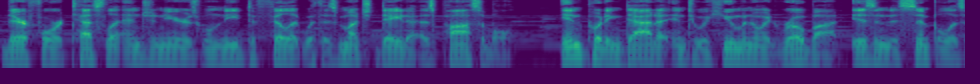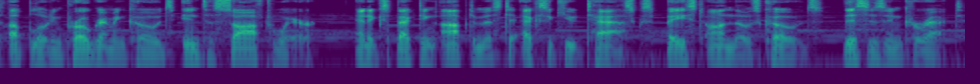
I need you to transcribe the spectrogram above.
Therefore, Tesla engineers will need to fill it with as much data as possible. Inputting data into a humanoid robot isn't as simple as uploading programming codes into software and expecting Optimus to execute tasks based on those codes. This is incorrect.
